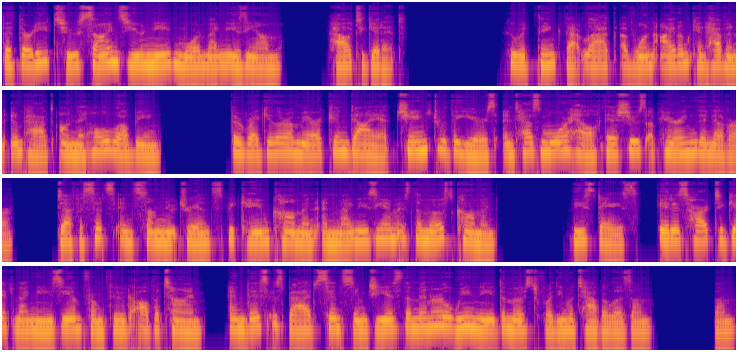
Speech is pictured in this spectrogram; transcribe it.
The 32 signs you need more magnesium. How to get it. Who would think that lack of one item can have an impact on the whole well being? The regular American diet changed with the years and has more health issues appearing than ever. Deficits in some nutrients became common and magnesium is the most common. These days, it is hard to get magnesium from food all the time, and this is bad since Mg is the mineral we need the most for the metabolism. Um,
